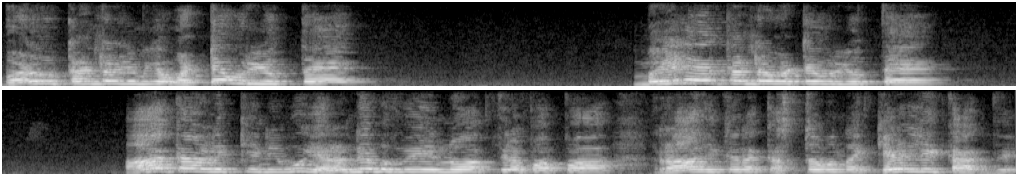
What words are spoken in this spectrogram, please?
ಬಡವರು ಕಂಡ್ರೆ ನಿಮಗೆ ಹೊಟ್ಟೆ ಉರಿಯುತ್ತೆ. ಮಹಿಳೆಯರು ಕಂಡ್ರೆ ಹೊಟ್ಟೆ ಉರಿಯುತ್ತೆ. ಆ ಕಾರಣಕ್ಕೆ ನೀವು ಎರಡನೇ ಮದುವೆಯನ್ನು ಆಗ್ತೀರ ಪಾಪ. ರಾಧಿಕನ ಕಷ್ಟವನ್ನ ಕೇಳಲಿಕ್ಕಾಗದೆ.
